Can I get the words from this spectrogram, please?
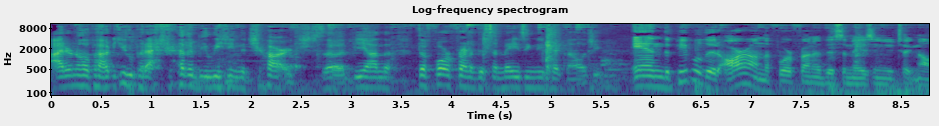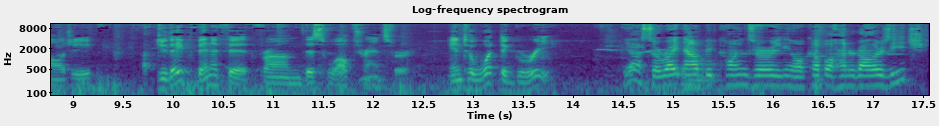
I don't know about you, but I'd rather be leading the charge. So be on the, the forefront of this amazing new technology. And the people that are on the forefront of this amazing new technology, do they benefit from this wealth transfer? And to what degree? Yeah, so right now Bitcoins are, you know, a couple hundred dollars each.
